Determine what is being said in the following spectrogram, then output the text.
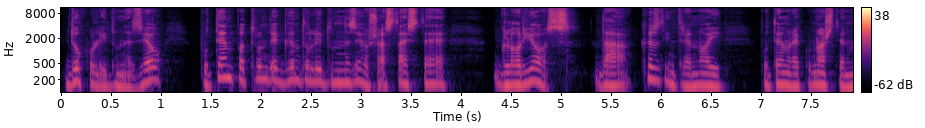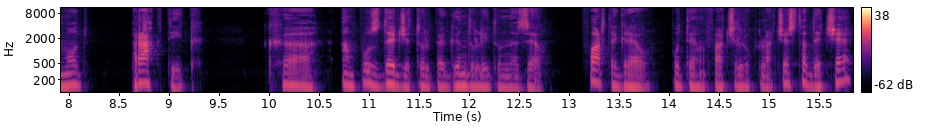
Duhul lui Dumnezeu, putem pătrunde gândul lui Dumnezeu și asta este glorios. Dar câți dintre noi putem recunoaște în mod practic că am pus degetul pe gândul lui Dumnezeu? Foarte greu putem face lucrul acesta. De ce?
